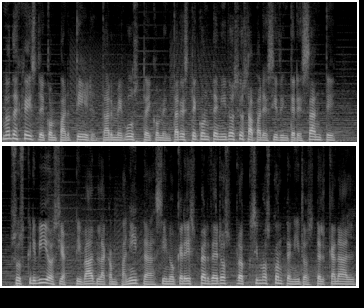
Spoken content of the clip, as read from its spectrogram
no dejéis de compartir, dar me gusta y comentar este contenido si os ha parecido interesante. Suscribíos y activad la campanita si no queréis perderos próximos contenidos del canal.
